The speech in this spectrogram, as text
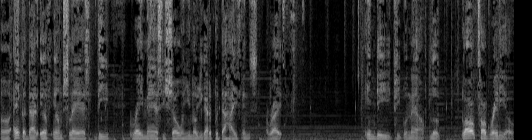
Uh, anchor.fm slash the Ray Massey Show. And you know, you got to put the hyphens, all right? Indeed, people. Now, look, Blog Talk Radio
